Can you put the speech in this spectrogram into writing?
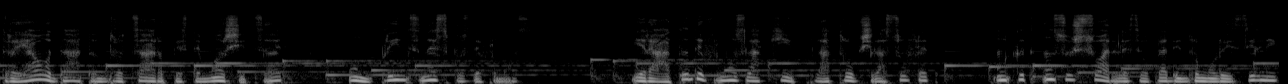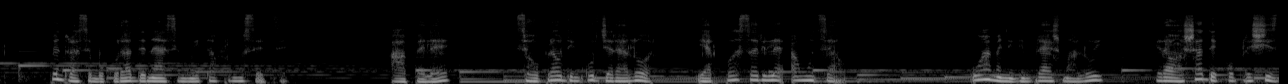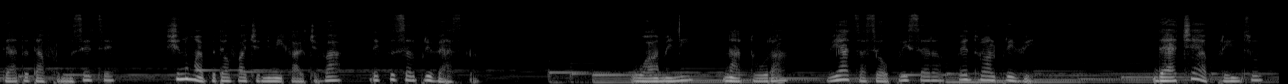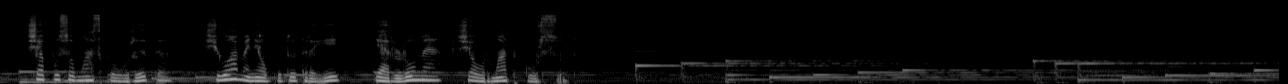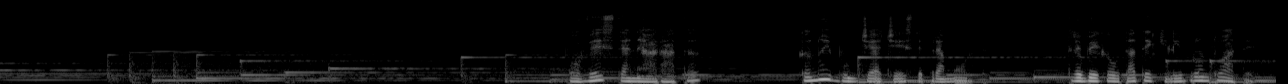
Trăia odată într-o țară peste mări și țări un prinț nespus de frumos. Era atât de frumos la chip, la trup și la suflet, încât însuși soarele se oprea din drumul lui zilnic pentru a se bucura de neasemuita frumusețe. Apele se opreau din curgerea lor, iar păsările amuțeau. Oamenii din preajma lui erau așa de copleșiți de atâta frumusețe și nu mai puteau face nimic altceva decât să-l privească. Oamenii, natura, viața se opriseră pentru a-l privi. De aceea prințul și-a pus o mască urâtă și oamenii au putut trăi, iar lumea și-a urmat cursul. Povestea ne arată că nu-i bun ceea ce este prea mult. Trebuie căutat echilibru în toate –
